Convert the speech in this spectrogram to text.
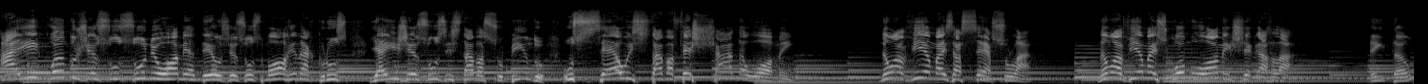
Aí, quando Jesus une o homem a Deus, Jesus morre na cruz, e aí Jesus estava subindo, o céu estava fechado ao homem, não havia mais acesso lá, não havia mais como o homem chegar lá. Então,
